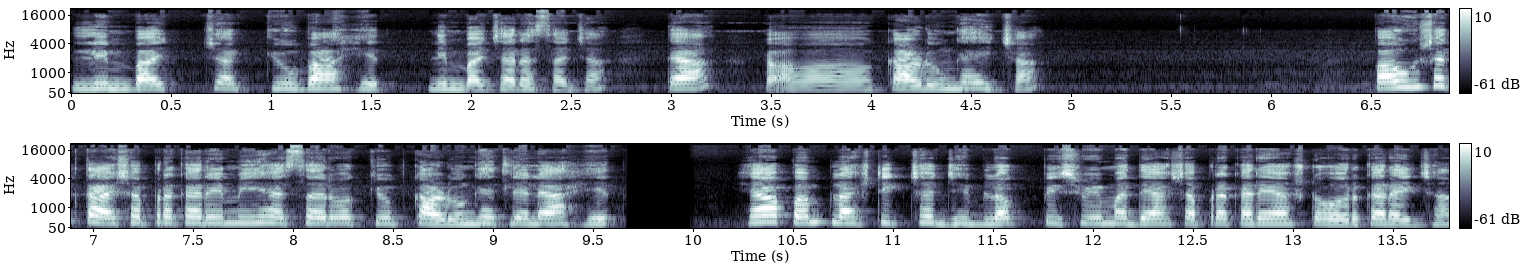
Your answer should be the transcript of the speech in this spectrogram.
लिंबाच्या क्यूब आहेत लिंबाच्या रसाच्या त्या काढून घ्यायच्या. पाहू शकता अशा प्रकारे मी ह्या सर्व क्यूब काढून घेतलेल्या आहेत. ह्या आपण प्लास्टिकच्या झिबलॉक पिशवीमध्ये अशा प्रकारे ह्या स्टोअर करायच्या.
